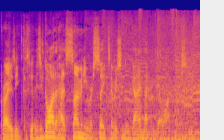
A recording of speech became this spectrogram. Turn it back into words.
crazy because He's a guy that has so many receipts every single game that could go up next year.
